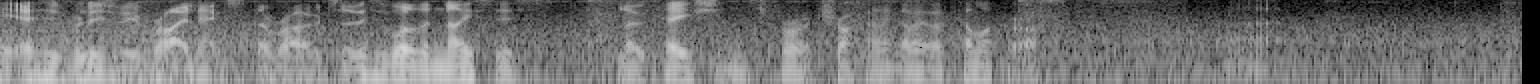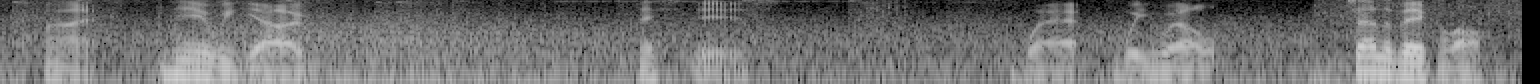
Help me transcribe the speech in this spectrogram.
Yeah, this is literally right next to the road, so this is one of the nicest locations for a truck I think I've ever come across. Uh, right, here we go. This is where we will turn the vehicle off,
